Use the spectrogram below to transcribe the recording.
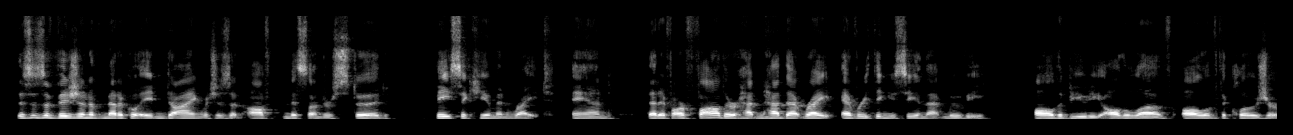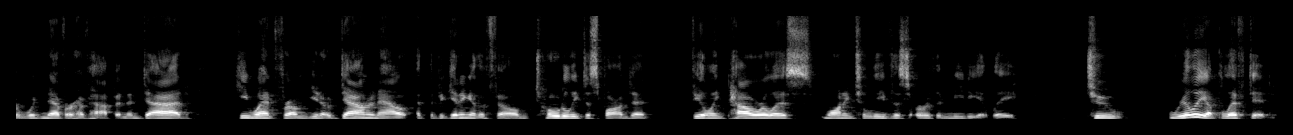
this is a vision of medical aid in dying which is an oft misunderstood basic human right and that if our father hadn't had that right everything you see in that movie all the beauty all the love all of the closure would never have happened. And dad he went from you know down and out at the beginning of the film totally despondent feeling powerless wanting to leave this earth immediately to really uplifted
